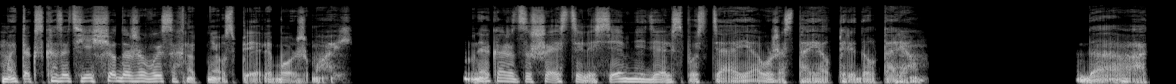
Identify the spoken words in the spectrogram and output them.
мы, так сказать, еще даже высохнуть не успели, боже мой. Мне кажется, шесть или семь недель спустя я уже стоял перед алтарем. Да, вот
